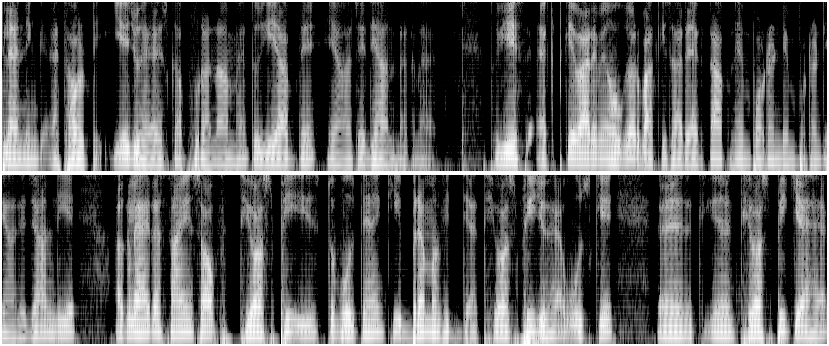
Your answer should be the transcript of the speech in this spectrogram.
planning authority ये जो है इसका पूरा नाम है तो ये आपने यहाँ से ध्यान रखना है। तो ये इस एक्ट के बारे में हो गया और बाकी सारे एक्ट आपने इंपॉर्टेंट इंपॉर्टेंट यहाँ से जान लिए। अगला है the science of theosophy is तो बोलते हैं कि ब्रह्म विद्या थियोसफी जो है वो उसके थियोसफी क्या है?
